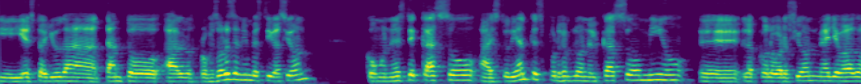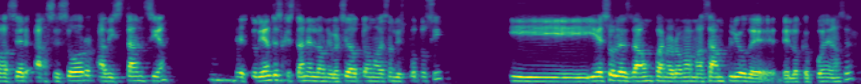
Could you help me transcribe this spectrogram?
y esto ayuda tanto a los profesores en investigación como en este caso a estudiantes. Por ejemplo, en el caso mío, eh, la colaboración me ha llevado a ser asesor a distancia de estudiantes que están en la Universidad Autónoma de San Luis Potosí y, eso les da un panorama más amplio de, de, lo que pueden hacer.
